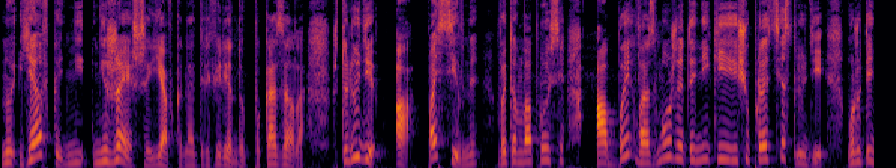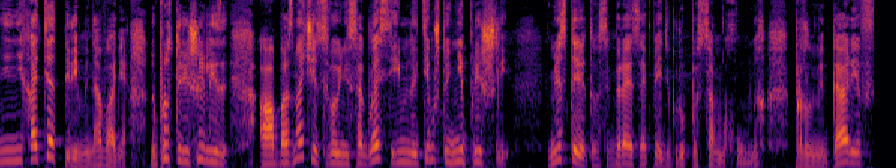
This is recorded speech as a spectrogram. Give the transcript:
Но явка, ни, нижайшая явка на этот референдум показала, что люди, а, пассивны в этом вопросе, а, б, возможно, это некий еще протест людей. Может, они не хотят переименования, но просто решили обозначить свое несогласие именно тем, что не пришли. Вместо этого собирается опять группа самых умных парламентариев,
